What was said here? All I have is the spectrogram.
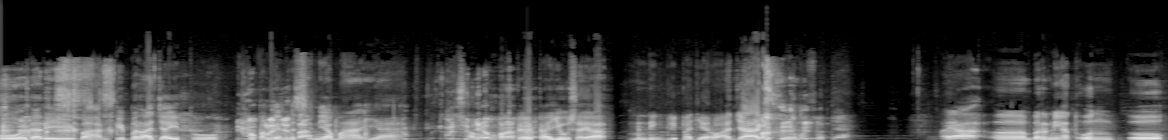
dari bahan fiber aja itu. 50 pakai mesin Yamaha ya kalau pakai kayu saya mending beli Pajero aja gitu maksudnya. Saya eh, berniat untuk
